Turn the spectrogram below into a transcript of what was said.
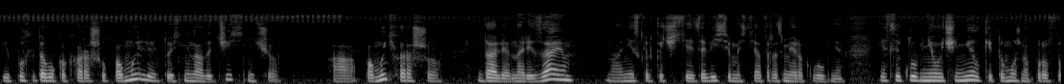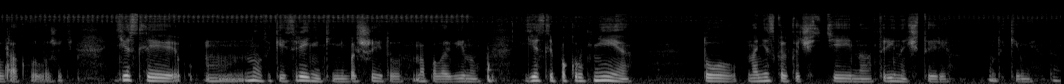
И после того, как хорошо помыли, то есть не надо чистить ничего, а помыть хорошо. Далее нарезаем на несколько частей, в зависимости от размера клубня. Если клубни очень мелкие, то можно просто вот так выложить. Если, ну, такие средненькие, небольшие, то наполовину. Если покрупнее, то на несколько частей, на 3, на 4. Вот такими да,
